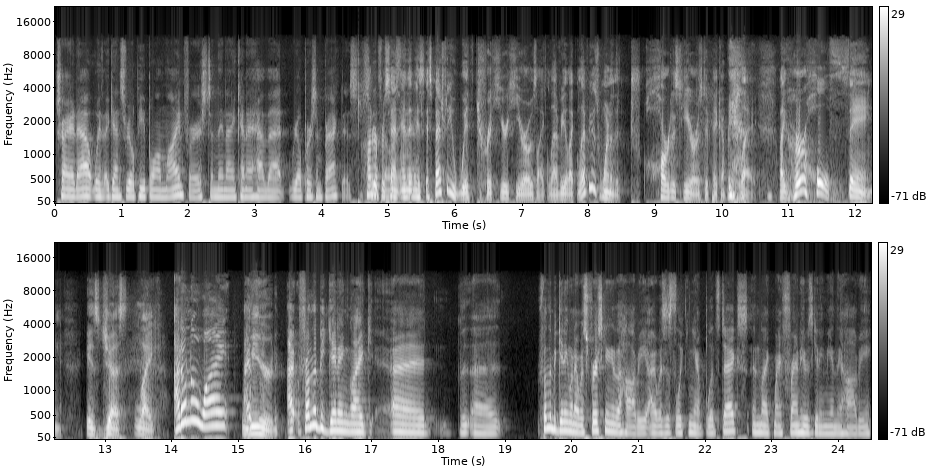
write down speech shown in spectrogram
try it out with against real people online first. And then I kind of have that real person practice. So 100% and then es- especially with trickier heroes like Levy. Like Levy is one of the tr- hardest heroes to pick up and play. Like her whole thing is just like I don't know why. I- weird. I, from the beginning, like uh, the, uh, from the beginning when I was first getting into the hobby, I was just looking at blitz decks, and like my friend who was getting me in the hobby,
